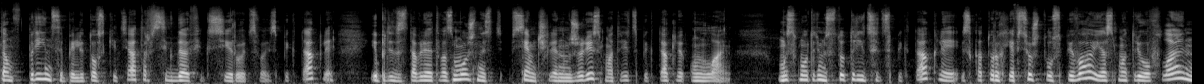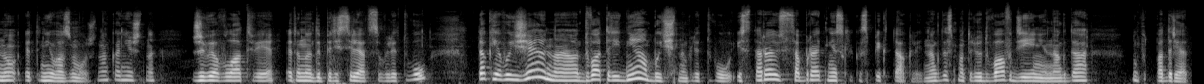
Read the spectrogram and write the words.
Там, в принципе, Литовский театр всегда фиксирует свои спектакли и предоставляет возможность всем членам жюри смотреть спектакли онлайн. Мы смотрим 130 спектаклей, из которых я все, что успеваю, я смотрю офлайн, но это невозможно, конечно, живя в Латвии. Это надо переселяться в Литву. Так я выезжаю на 2-3 дня обычно в Литву и стараюсь собрать несколько спектаклей. Иногда смотрю два в день, иногда ну, подряд.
